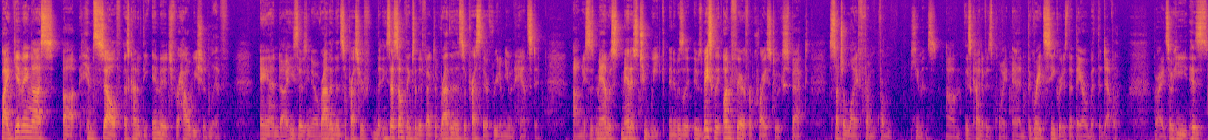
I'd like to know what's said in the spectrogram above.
by giving us uh, himself as kind of the image for how we should live. And uh, he says, you know, rather than suppress your, he says something to the effect of, rather than suppress their freedom, you enhanced it. Um, and he says, man was man is too weak, and it was it was basically unfair for Christ to expect such a life from from humans um, is kind of his point and the great secret is that they are with the devil right so he his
